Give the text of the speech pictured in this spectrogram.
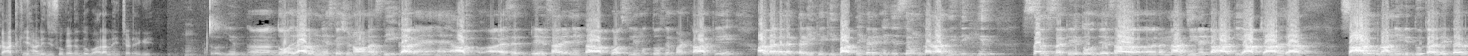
काठ की हानि जिसको कहते हैं दोबारा नहीं चढ़ेगी। तो ये अ, 2019 के चुनाव नज़दीक आ रहे हैं। आप ऐसे ढेर सारे नेता आपको असली मुद्दों से भटका के अलग अलग तरीके की बातें करेंगे जिससे उनका राजनीतिक हित सध सके। तो जैसा रंगनाथ जी ने कहा कि आप 4000 साल पुरानी विद्युता लेकर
